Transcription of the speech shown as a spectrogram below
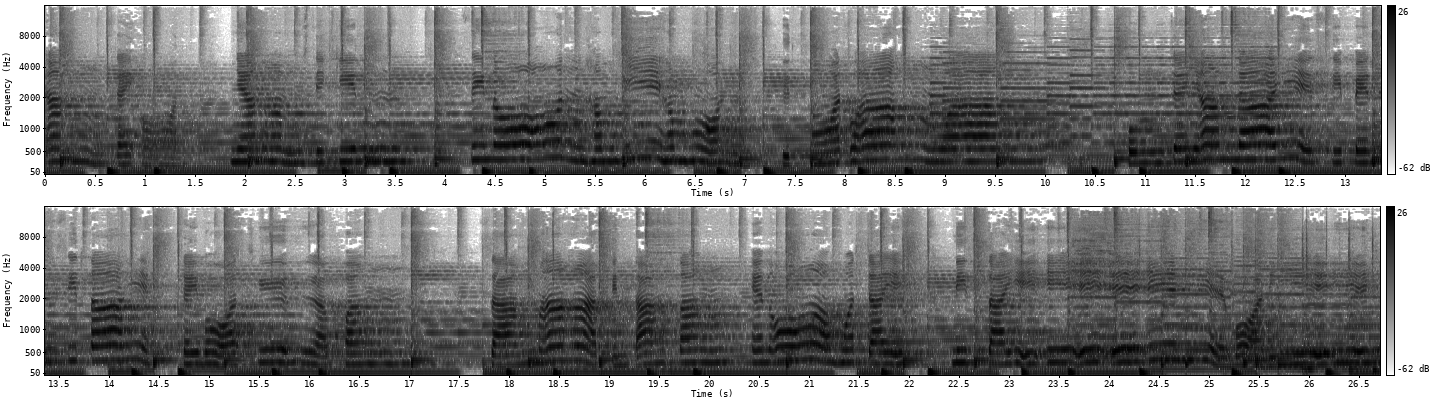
ยังใจอ่อนยามสิกิน สินอนหำฮีหำหอนติดหอดวางวางผมจะยามได้สิเป็นสิตายใจบอดเชื่อฟังสร้างมาเป็นตาสังแค่นอหัวใจนิสัย บ่ดี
